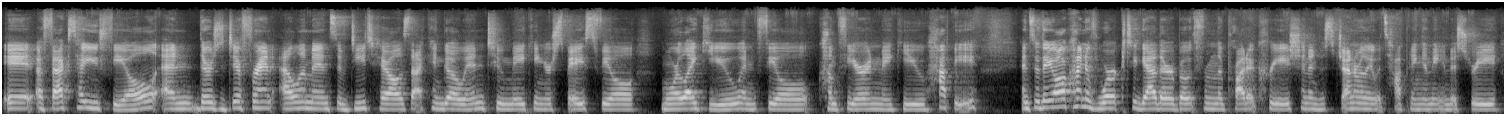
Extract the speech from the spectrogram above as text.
It affects how you feel. And there's different elements of details that can go into making your space feel more like you and feel comfier and make you happy. And so they all kind of work together, both from the product creation and just generally what's happening in the industry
